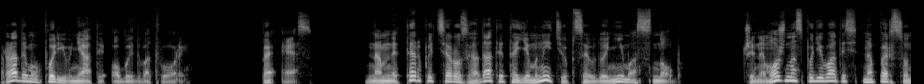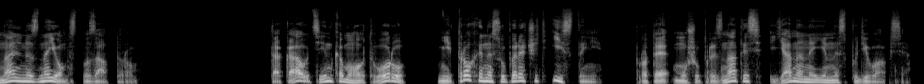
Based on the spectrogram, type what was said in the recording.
радимо порівняти обидва твори. П.С. Нам не терпиться розгадати таємницю псевдоніма сноб. Чи не можна сподіватись на персональне знайомство з автором? Така оцінка мого твору нітрохи не суперечить істині, проте, мушу признатись, я на неї не сподівався.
